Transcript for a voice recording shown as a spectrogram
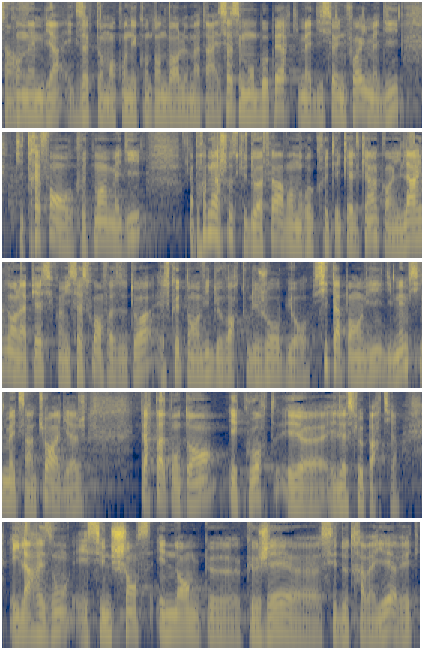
qu'on aime bien, exactement, qu'on est content de voir le matin. Et ça, c'est mon beau-père qui m'a dit ça une fois. Il m'a dit, qui est très fort en recrutement, il m'a dit, la première chose que tu dois faire avant de recruter quelqu'un, quand il arrive dans la pièce, quand il s'assoit en face de toi, est-ce que tu as envie de le voir tous les jours au bureau? Si t'as pas envie, il dit, même si le mec c'est un tueur à gage, perds pas ton temps, et courte et, euh, et laisse-le partir. Et il a raison, et c'est une chance énorme que, que j'ai, euh, c'est de travailler avec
